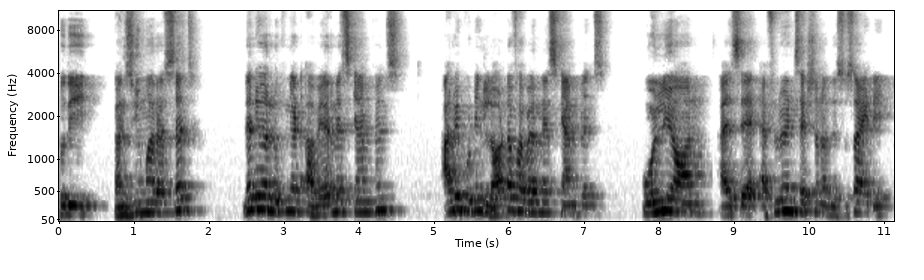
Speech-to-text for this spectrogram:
to the consumer as such? Then you are looking at awareness campaigns. Are we putting a lot of awareness campaigns only on, I'll say, affluent section of the society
